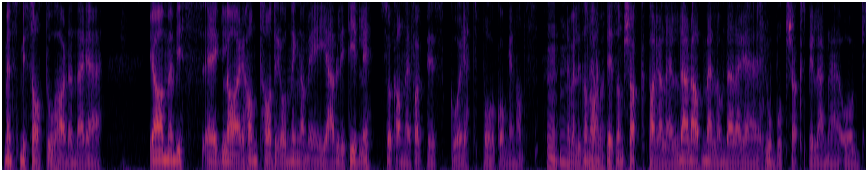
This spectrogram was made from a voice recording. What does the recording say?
Mens Misato har den derre ja, men hvis jeg lar han ta dronninga mi jævlig tidlig, så kan jeg faktisk gå rett på kongen hans. Det er veldig sånn artig sånn sjakkparallell der da mellom det der robotsjakkspillerne og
